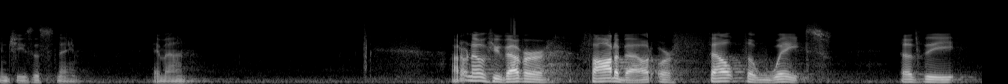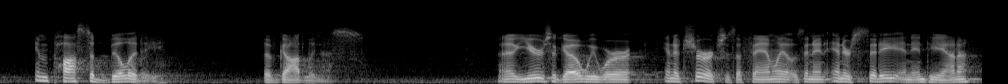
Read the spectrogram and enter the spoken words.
In Jesus' name, amen. I don't know if you've ever thought about or felt the weight of the impossibility of godliness. I know years ago we were in a church as a family that was in an inner city in Indiana.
